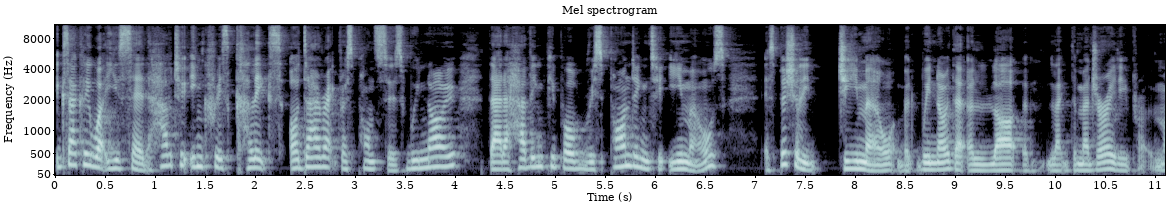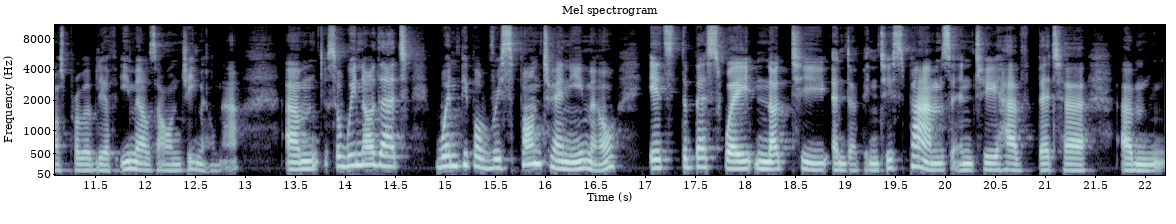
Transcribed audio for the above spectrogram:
exactly what you said how to increase clicks or direct responses. We know that having people responding to emails, especially Gmail, but we know that a lot, like the majority, most probably of emails are on Gmail now. Um, so we know that when people respond to an email, it's the best way not to end up into spams and to have better um,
